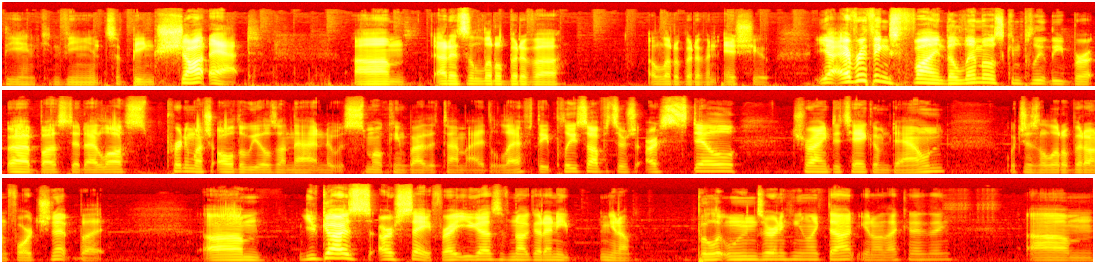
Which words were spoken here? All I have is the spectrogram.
the inconvenience of being shot at. Um that is a little bit of a a little bit of an issue. Yeah, everything's fine. The limo's completely uh, busted. I lost pretty much all the wheels on that, and it was smoking by the time I had left. The police officers are still trying to take them down, which is a little bit unfortunate, but um, you guys are safe, right? You guys have not got any, you know, bullet wounds or anything like that, you know, that kind of thing. Um,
